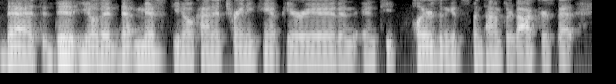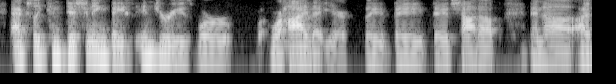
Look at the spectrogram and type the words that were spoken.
that did you know that that missed you know kind of training camp period and and t- players didn't get to spend time with their doctors that actually conditioning based injuries were were high that year. They they they had shot up, and uh, I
